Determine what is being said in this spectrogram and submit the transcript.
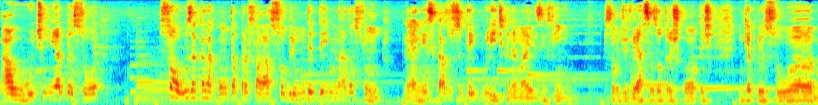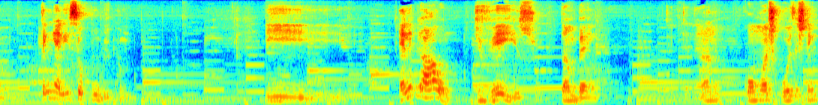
ao último e a pessoa só usa aquela conta para falar sobre um determinado assunto. Né? Nesse caso eu citei política, né? mas enfim, são diversas outras contas em que a pessoa tem ali seu público. E é legal de ver isso também. Tá entendendo? Como as coisas têm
